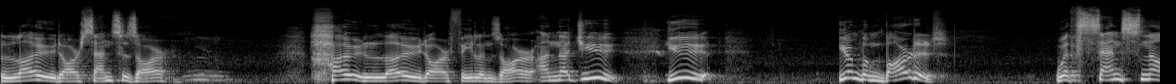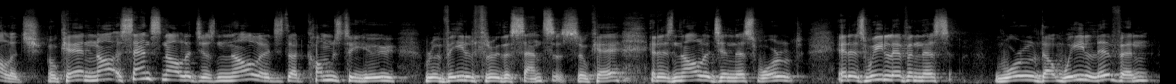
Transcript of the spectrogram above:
loud our senses are, how loud our feelings are, and that you, you, you're bombarded with sense knowledge. Okay, sense knowledge is knowledge that comes to you revealed through the senses. Okay, it is knowledge in this world. It is we live in this world that we live in,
